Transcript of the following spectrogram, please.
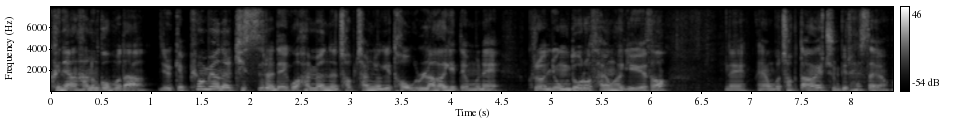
그냥 하는 것보다 이렇게 표면을 기스를 내고 하면은 접착력이 더 올라가기 때문에 그런 용도로 사용하기 위해서 네, 그냥 뭐 적당하게 준비를 했어요.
